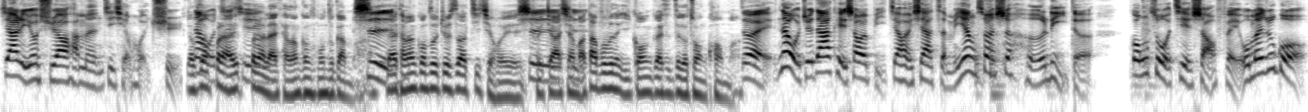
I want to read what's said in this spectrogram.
家里又需要他们寄钱回去，要不然不然不然来台湾工工作干嘛？是来台湾工作就是要寄钱回回家乡嘛？大部分的移工应该是这个状况嘛？对，那我觉得大家可以稍微比较一下，怎么样算是合理的工作介绍费？我们如果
